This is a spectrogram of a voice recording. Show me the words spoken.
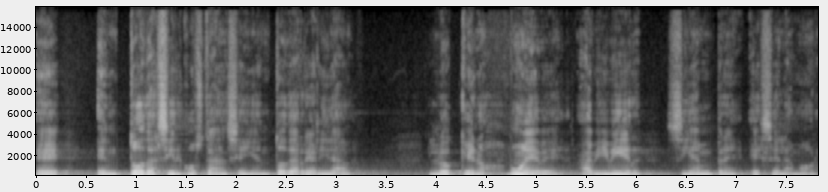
eh, en toda circunstancia y en toda realidad, lo que nos mueve a vivir siempre es el amor.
